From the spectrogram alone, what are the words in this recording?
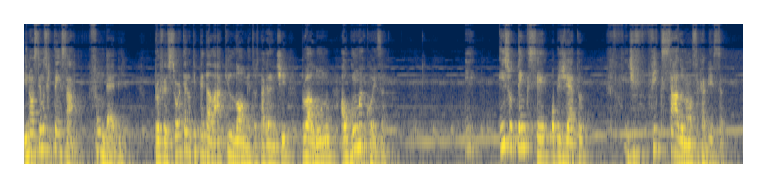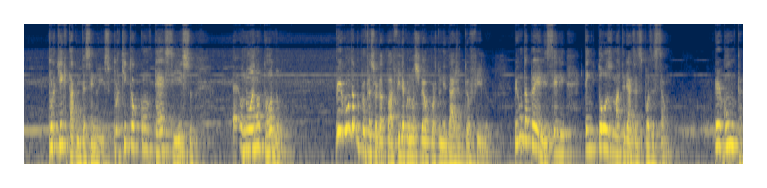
E nós temos que pensar, Fundeb, professor tendo que pedalar quilômetros para garantir para o aluno alguma coisa. E isso tem que ser objeto de fixado na nossa cabeça. Por que está acontecendo isso? Por que, que acontece isso eh, no ano todo? Pergunta para o professor da tua filha quando você tiver a oportunidade do teu filho. Pergunta para ele se ele tem todos os materiais à disposição. Pergunta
